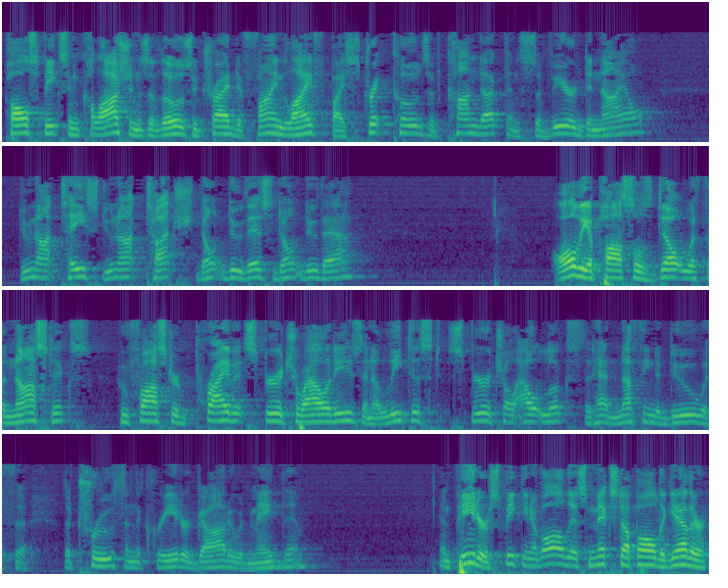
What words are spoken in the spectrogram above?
Paul speaks in Colossians of those who tried to find life by strict codes of conduct and severe denial. Do not taste, do not touch, don't do this, don't do that. All the apostles dealt with the Gnostics, who fostered private spiritualities and elitist spiritual outlooks that had nothing to do with the, the truth and the Creator God who had made them. And Peter, speaking of all this mixed up all together,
